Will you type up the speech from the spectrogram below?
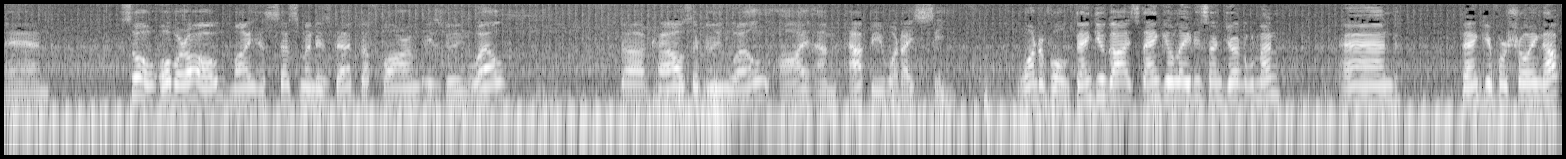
and so overall my assessment is that the farm is doing well the cows are doing well I am happy what I see wonderful. Thank you guys. Thank you ladies and gentlemen. And thank you for showing up.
